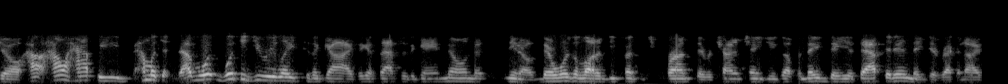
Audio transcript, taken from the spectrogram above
show. How how happy, how much, what what did you relate to the guys? I guess after the game, knowing that you know there was a lot of defensive fronts, they were trying to change these up, and they they adapted and they did recognize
